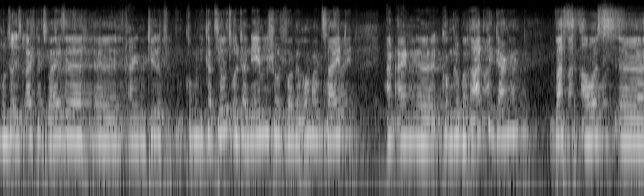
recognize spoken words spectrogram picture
Und so ist beispielsweise äh, ein Telekommunikationsunternehmen schon vor geraumer Zeit an ein äh, Konglomerat gegangen, was aus äh,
